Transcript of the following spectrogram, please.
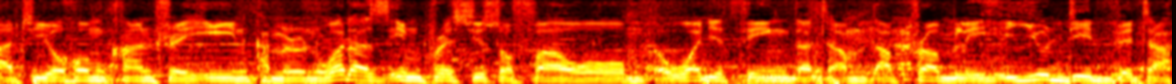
uh, to your home country in Cameroon. What has impressed you so far, or what do you think that um, uh, probably you did better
